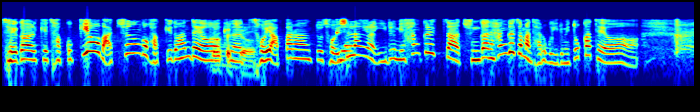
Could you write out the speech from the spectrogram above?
제가 이렇게 자꾸 끼워 맞추는 것 같기도 한데요. 그렇겠죠. 그냥 저희 아빠랑 또 저희 신랑이랑 이름이 한 글자 중간에 한 글자만 다르고 이름이 똑같아요.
